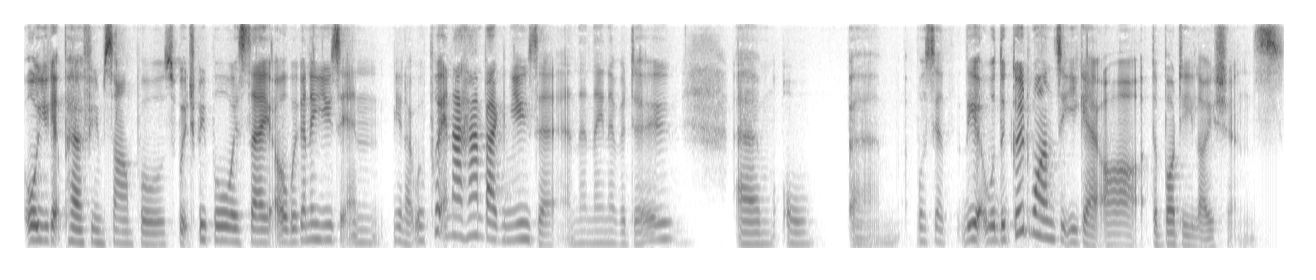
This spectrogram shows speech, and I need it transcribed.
or you get perfume samples, which people always say, oh, we're going to use it in, you know, we'll put it in our handbag and use it. And then they never do. Um, or um, what's the other? The, well, the good ones that you get are the body lotions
